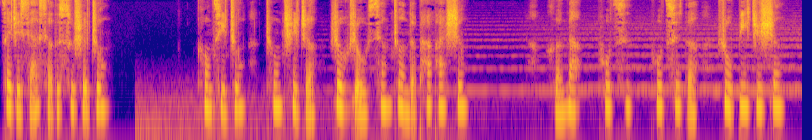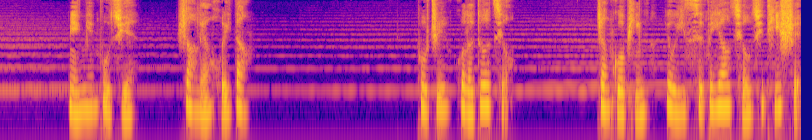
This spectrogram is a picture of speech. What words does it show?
在这狭小的宿舍中，空气中充斥着肉肉相撞的啪啪声，和那噗呲噗呲的入逼之声，绵绵不绝，绕梁回荡。不知过了多久，张国平又一次被要求去提水。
